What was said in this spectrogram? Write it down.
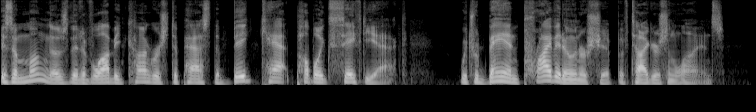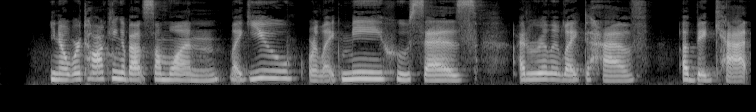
is among those that have lobbied Congress to pass the Big Cat Public Safety Act, which would ban private ownership of tigers and lions. You know, we're talking about someone like you or like me who says, I'd really like to have a big cat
